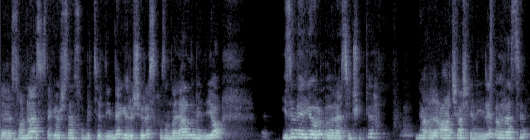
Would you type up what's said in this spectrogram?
Ee, sonra sizle görüşten son bitirdiğimde görüşürüz. Kızım da yardım ediyor. İzin veriyorum öğrensin çünkü. Ya, e, ağaç yaş geneğiyle öğrensin.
